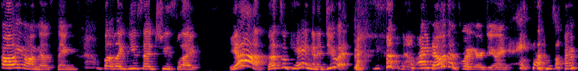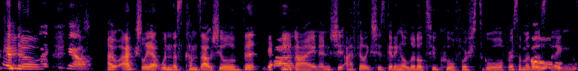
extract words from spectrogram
call you on those things. But like you said, she's like, yeah, that's okay. I'm gonna do it. I know that's what you're doing, and I'm gonna do it. I actually, uh, when this comes out, she'll be, yeah. be nine, and she. I feel like she's getting a little too cool for school for some of those oh. things.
